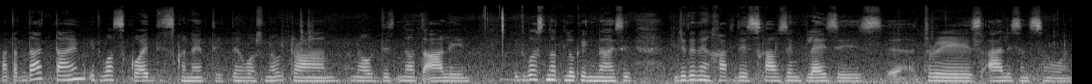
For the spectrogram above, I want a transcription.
But at that time it was quite disconnected. There was no tram, no not alley. It was not looking nice. It, you didn't have these housing places, uh, trees, alleys, and so on.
